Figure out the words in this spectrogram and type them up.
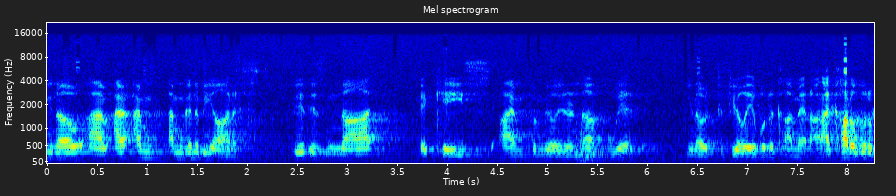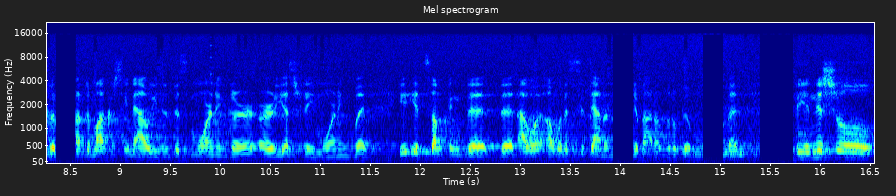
You know, I, I- I'm, I'm going to be honest. It is not a case I'm familiar enough with, you know, to feel able to comment on. I caught a little bit on Democracy Now! either this morning or, or yesterday morning, but it, it's something that, that I want, I want to sit down and read about a little bit more. But the initial,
